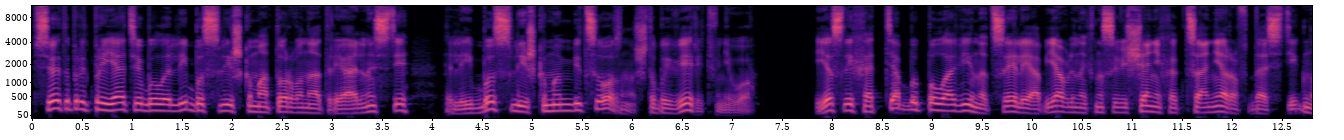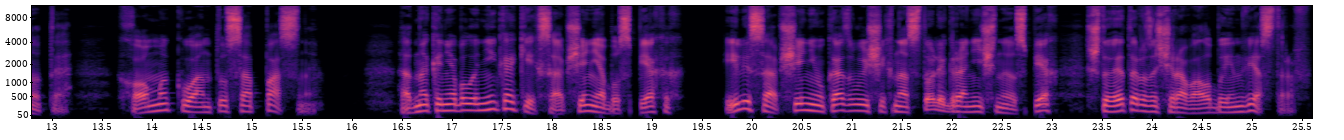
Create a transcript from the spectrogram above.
Все это предприятие было либо слишком оторвано от реальности, либо слишком амбициозно, чтобы верить в него. Если хотя бы половина целей, объявленных на совещаниях акционеров, достигнута, Homo Quantus опасны. Однако не было никаких сообщений об успехах или сообщений, указывающих на столь ограниченный успех, что это разочаровало бы инвесторов.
